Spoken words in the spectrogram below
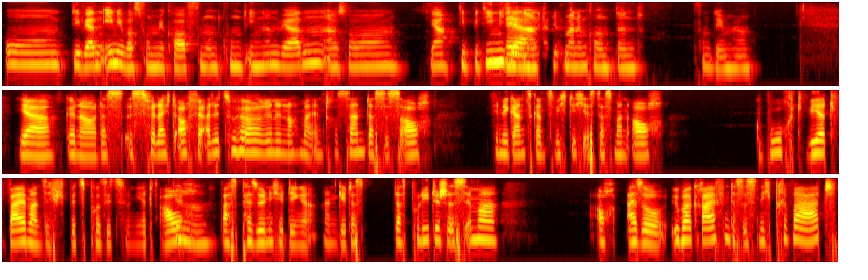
Und die werden eh nie was von mir kaufen und KundInnen werden. Also ja, die bediene ich ja, ja gar nicht mit meinem Content. Von dem her. Ja, genau. Das ist vielleicht auch für alle Zuhörerinnen nochmal interessant, dass es auch finde, ganz, ganz wichtig ist, dass man auch gebucht wird, weil man sich spitz positioniert, auch genau. was persönliche Dinge angeht. Das, das Politische ist immer auch, also übergreifend, das ist nicht privat.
